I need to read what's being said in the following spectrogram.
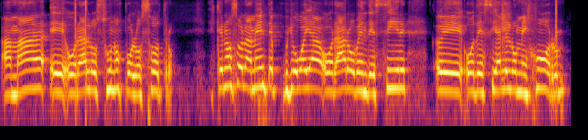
Amar, eh, orar los unos por los otros. Es que no solamente yo voy a orar o bendecir eh, o desearle lo mejor,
